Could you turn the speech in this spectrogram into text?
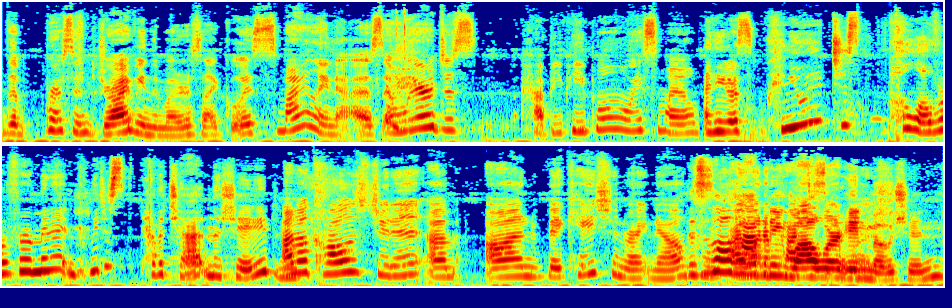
the person driving the motorcycle, is smiling at us, and we're just happy people, and we smile. and he goes, "Can you just pull over for a minute and can we just have a chat in the shade?" And I'm a college student. I'm on vacation right now. this is all I happening while we're in motion.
